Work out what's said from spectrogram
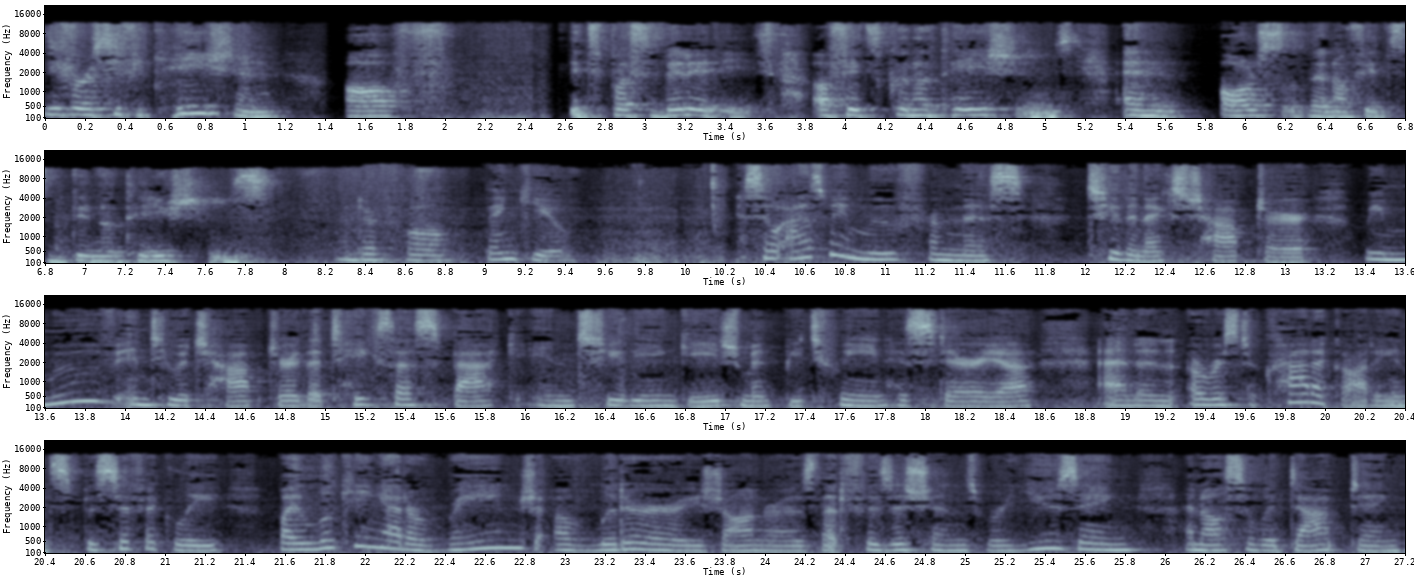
diversification of its possibilities, of its connotations, and also then of its denotations. Wonderful. Thank you. So, as we move from this to the next chapter, we move into a chapter that takes us back into the engagement between hysteria and an aristocratic audience, specifically by looking at a range of literary genres that physicians were using and also adapting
